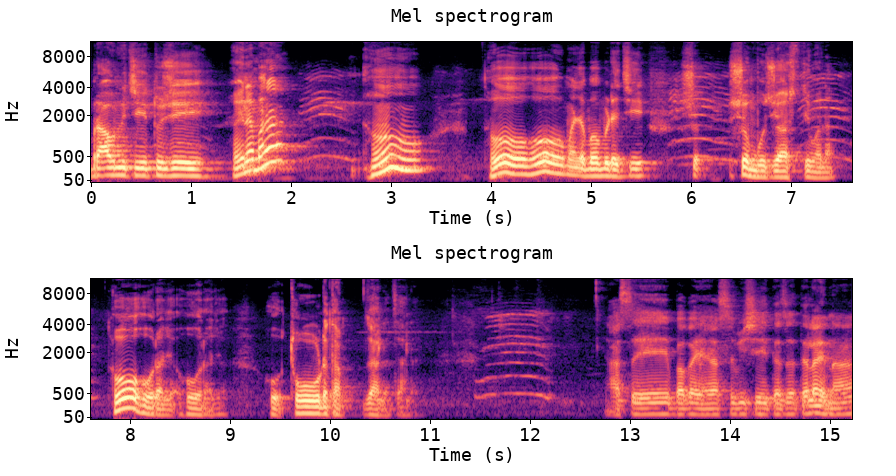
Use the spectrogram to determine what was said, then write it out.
ब्राउनीची तुझी. है ना म्हणा हो. हो हो माझ्या बबड्याची. श शंभूची असते म्हणा. हो हो राजा. हो राजा. हो थोडं थांब. झालं झालं. असं आहे बघा हे असं विषय त्याचा. त्याला आहे ना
